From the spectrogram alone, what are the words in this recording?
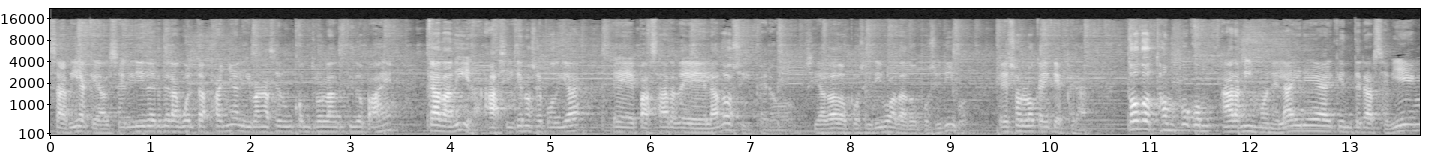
sabía que al ser líder de la Vuelta a España le iban a hacer un control antidopaje cada día, así que no se podía eh, pasar de la dosis, pero si ha dado positivo, ha dado positivo. Eso es lo que hay que esperar. Todo está un poco ahora mismo en el aire, hay que enterarse bien,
